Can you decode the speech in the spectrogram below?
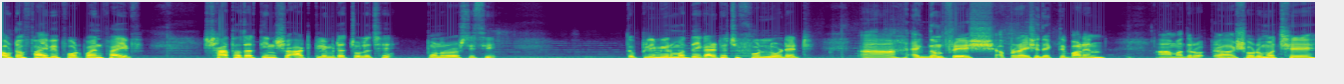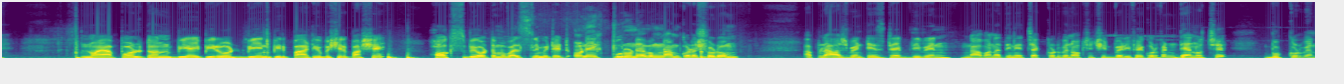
out of ফাইভে ফোর পয়েন্ট ফাইভ সাত হাজার তিনশো আট কিলোমিটার চলেছে। পনেরো সিসি। তো প্রিমিয়ার মধ্যে এই গাড়িটি হচ্ছে ফুল লোডেড একদম ফ্রেশ আপনারা এসে দেখতে পারেন। আমাদের শোরুম হচ্ছে নয়া পল্টন বিআইপি রোড বিএনপির পার্টি অফিসের পাশে হক্স বে অটোমোবাইলস লিমিটেড অনেক পুরনো এবং নামকরা শোরুম আপনারা আসবেন টেস্ট ড্রাইভ দিবেন, না বানাতে নিয়ে চেক করবেন অপশন শিট ভেরিফাই করবেন দেন হচ্ছে বুক করবেন।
